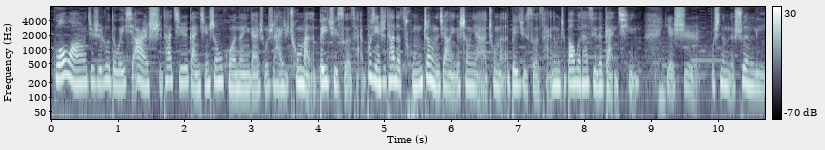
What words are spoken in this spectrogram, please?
国王就是路德维希二世，他其实感情生活呢，应该说是还是充满了悲剧色彩。不仅是他的从政的这样一个生涯充满了悲剧色彩，那么就包括他自己的感情，也是不是那么的顺利。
